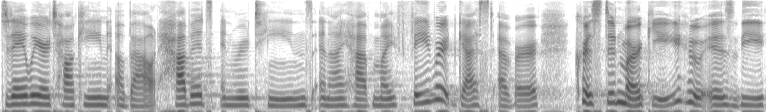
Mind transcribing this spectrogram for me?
Today, we are talking about habits and routines, and I have my favorite guest ever, Kristin Markey, who is the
